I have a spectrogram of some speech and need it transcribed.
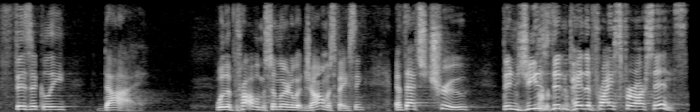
physically die. Well, the problem is similar to what John was facing. If that's true, then Jesus didn't pay the price for our sins.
